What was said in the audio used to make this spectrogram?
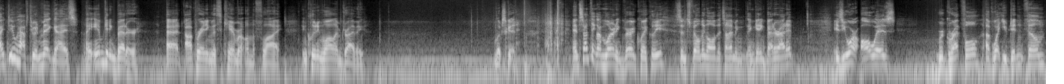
I do have to admit guys, I am getting better at operating this camera on the fly, including while I'm driving. Looks good. And something I'm learning very quickly since filming all the time and, and getting better at it is you are always regretful of what you didn't film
